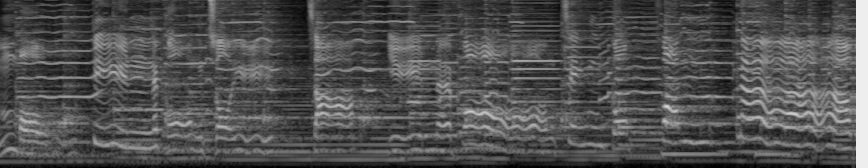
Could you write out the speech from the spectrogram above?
无。端降罪，集元方征国分啊，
